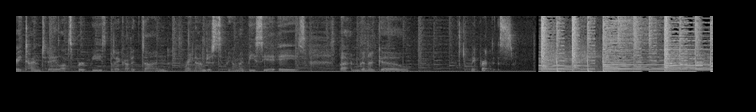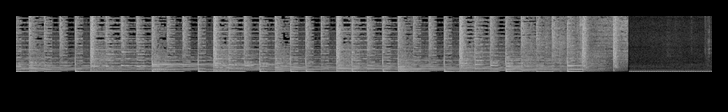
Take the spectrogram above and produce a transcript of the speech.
great time today. Lots of burpees, but I got it done. Right now I'm just sipping on my BCAAs, but I'm gonna go make breakfast.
